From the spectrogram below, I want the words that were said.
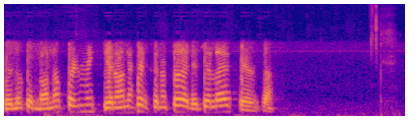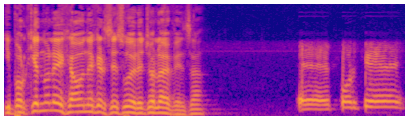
de lo que no nos permitieron ejercer nuestro derecho a la defensa. ¿Y por qué no le dejaron ejercer su derecho a la defensa? Eh, porque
